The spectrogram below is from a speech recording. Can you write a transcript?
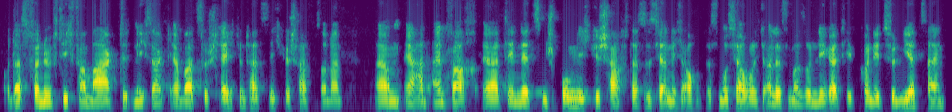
und das vernünftig vermarktet, nicht sagt, er war zu schlecht und hat es nicht geschafft, sondern ähm, er hat einfach, er hat den letzten Sprung nicht geschafft. Das ist ja nicht auch, das muss ja auch nicht alles immer so negativ konditioniert sein.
